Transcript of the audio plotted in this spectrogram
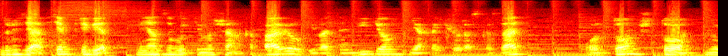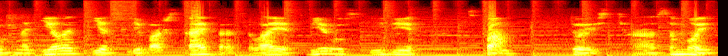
Друзья, всем привет! Меня зовут Тимошенко Павел и в этом видео я хочу рассказать о том, что нужно делать, если ваш Skype рассылает вирус или спам. То есть а, со мной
